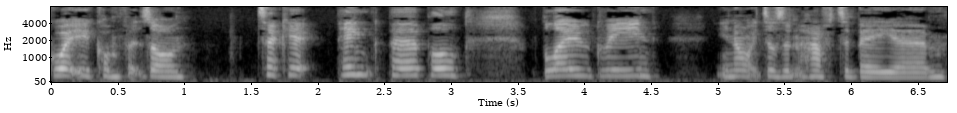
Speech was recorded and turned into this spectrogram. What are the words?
go out your comfort zone. Take it pink purple blue green. You know it doesn't have to be um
